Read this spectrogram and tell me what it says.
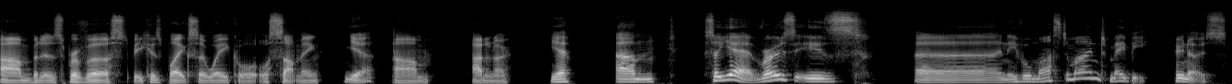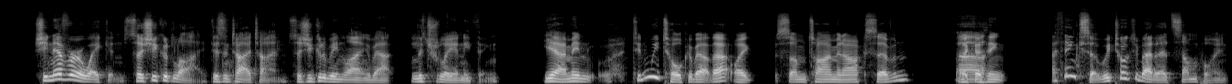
Um, but is reversed because Blake's so weak or, or something. yeah. Um, I don't know. Yeah. Um. So yeah, Rose is uh, an evil mastermind. Maybe who knows? She never awakened, so she could lie this entire time. So she could have been lying about literally anything. Yeah, I mean, didn't we talk about that like sometime in Arc Seven? Like, I Uh, think I think so. We talked about it at some point.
